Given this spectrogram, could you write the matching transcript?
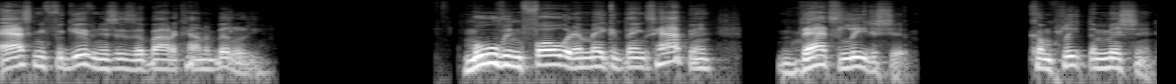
Asking forgiveness is about accountability. Moving forward and making things happen, that's leadership. Complete the mission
